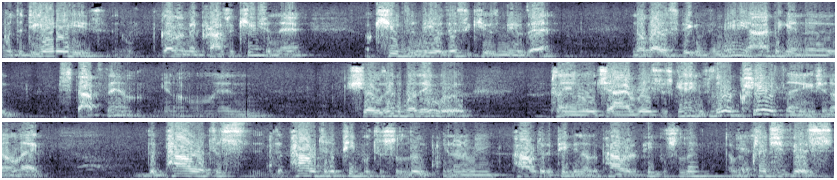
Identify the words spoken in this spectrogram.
with the DA's government prosecution there, accusing me of this, accusing me of that. Nobody's speaking for me. I begin to stop them, you know, and show them where they were playing little child racist games. Little clear things, you know, like the power to the power to the people to salute. You know what I mean? Power to the people. You know the power of the people salute. Of yes. clenched fist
